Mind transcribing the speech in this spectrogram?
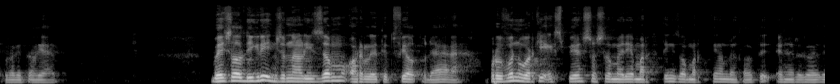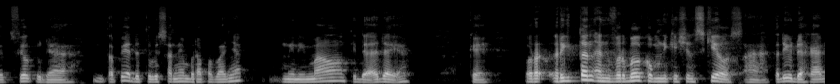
Coba kita lihat. Bachelor degree in journalism or related field udah. Proven working experience social media marketing, social marketing and related field udah. Tapi ada tulisannya berapa banyak? Minimal tidak ada ya. Oke. Okay. Written and verbal communication skills. Ah, tadi udah kan?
